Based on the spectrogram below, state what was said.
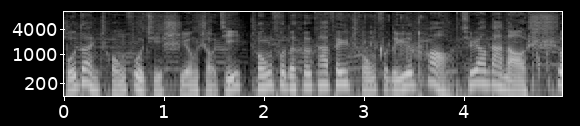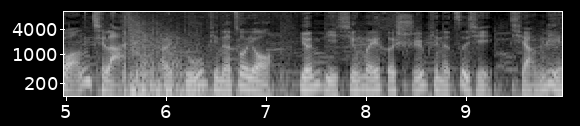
不断重复去使用手机，重复的喝咖啡，重复的约炮，去让大脑爽起来。而毒品的作用远比行为和食品的刺激强烈，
